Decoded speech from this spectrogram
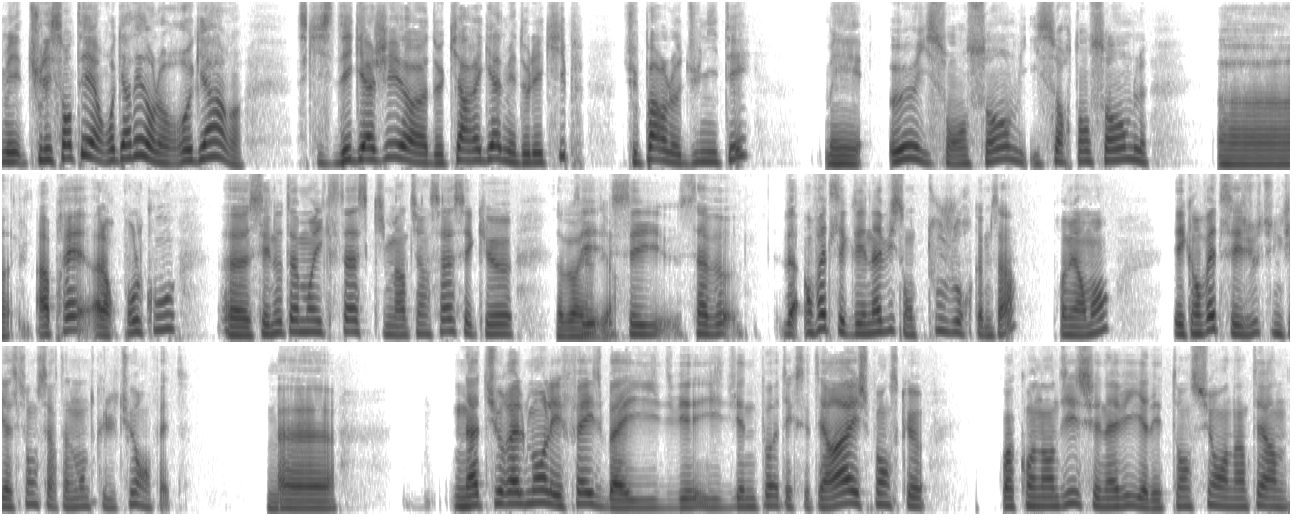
Mais tu les sentais, hein, regardez dans leur regard ce qui se dégageait euh, de Carrigan mais de l'équipe. Tu parles d'unité, mais eux, ils sont ensemble, ils sortent ensemble. Euh, après, alors pour le coup, euh, c'est notamment Xtas qui maintient ça, c'est que ça veut rien dire. c'est- ça veut. Bah, En fait, c'est que les navis sont toujours comme ça, premièrement, et qu'en fait, c'est juste une question certainement de culture, en fait. Mm. Euh, naturellement, les faces, bah, ils, devi- ils deviennent potes, etc. Et je pense que, quoi qu'on en dise, chez Navi, il y a des tensions en interne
